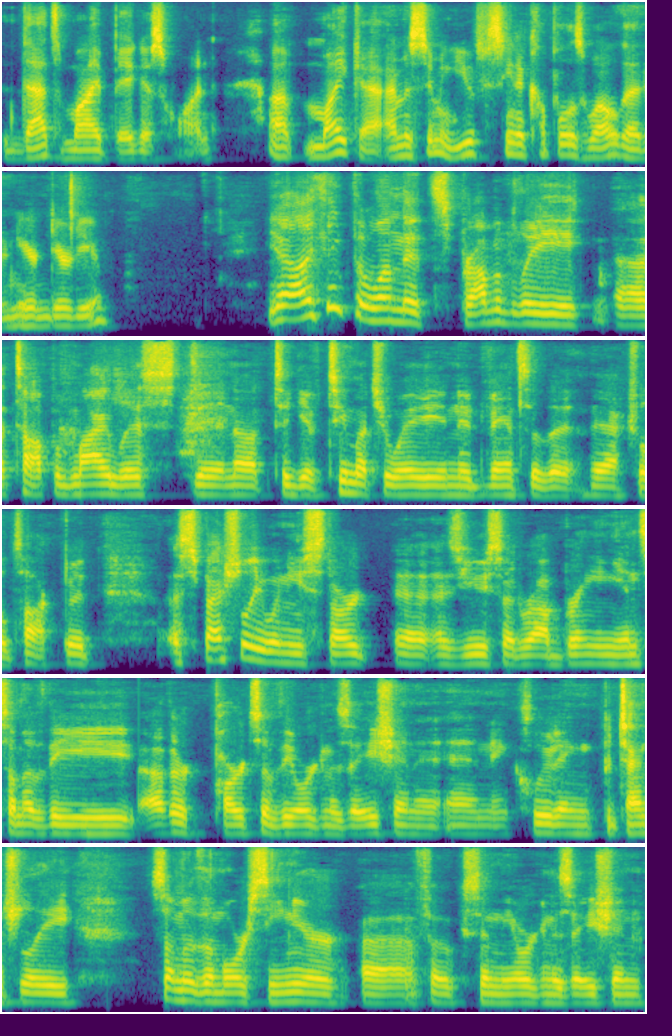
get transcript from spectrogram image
that's my biggest one. Uh, Mike, I'm assuming you've seen a couple as well that are near and dear to you. Yeah, I think the one that's probably uh, top of my list, uh, not to give too much away in advance of the, the actual talk, but especially when you start, uh, as you said, Rob, bringing in some of the other parts of the organization and, and including potentially some of the more senior uh, folks in the organization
